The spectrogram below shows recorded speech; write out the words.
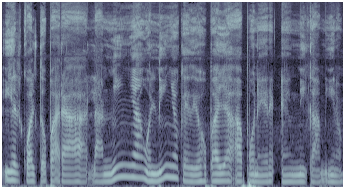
y el cuarto para la niña o el niño que Dios vaya a poner en mi camino.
